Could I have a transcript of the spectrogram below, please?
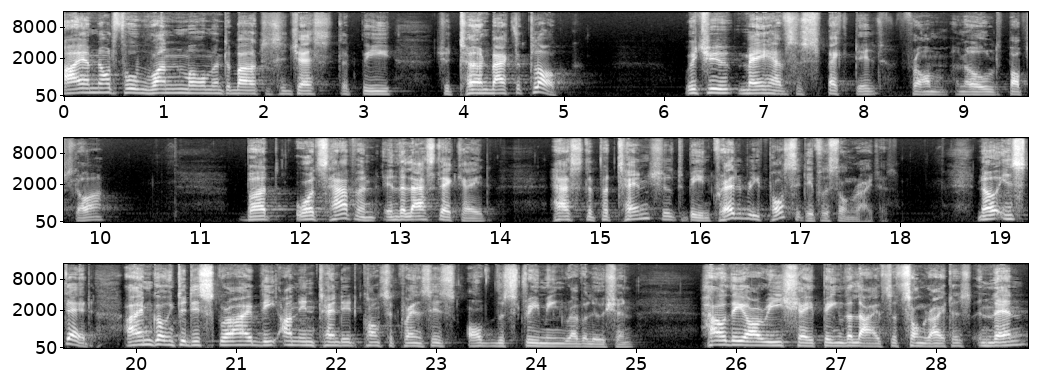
I am not for one moment about to suggest that we should turn back the clock, which you may have suspected from an old pop star. But what's happened in the last decade has the potential to be incredibly positive for songwriters. No, instead, I'm going to describe the unintended consequences of the streaming revolution, how they are reshaping the lives of songwriters, and then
